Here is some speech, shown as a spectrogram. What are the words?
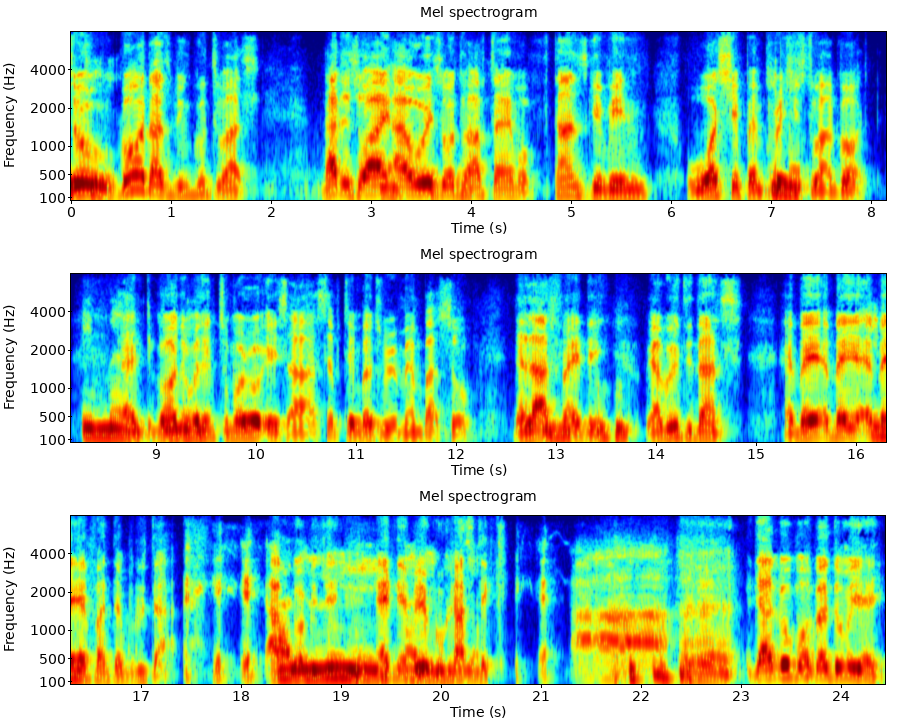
So God has been good to us. That is why I always want to have time of thanksgiving, worship, and praises Amen. to our God. Amen. And God Amen. willing, tomorrow is uh, September to remember. So the last mm-hmm. Friday, mm-hmm. we are going to dance. Ebeye ebeye ebeye fanta bruta. Hallelujah. And ebeye kukastic. Jago bọ bẹ dum yẹ.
